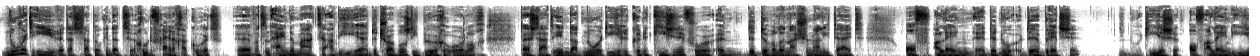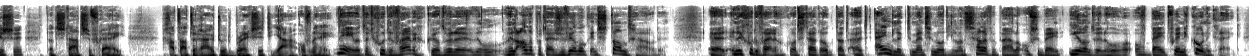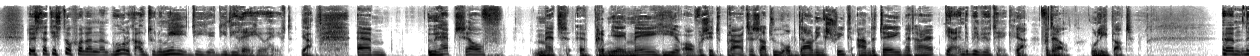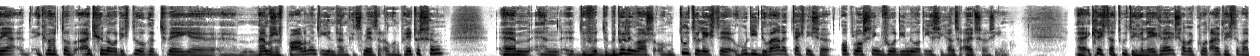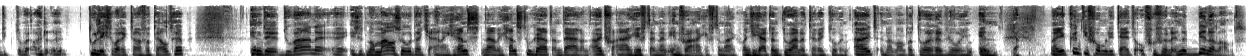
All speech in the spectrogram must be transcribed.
Noord-Ieren, dat staat ook in dat Goede Vrijdagakkoord, uh, wat een einde maakte aan die, uh, de Troubles, die burgeroorlog. Daar staat in dat Noord-Ieren kunnen kiezen voor een, de dubbele nationaliteit of alleen de, de Britse de Noord-Ierse of alleen de Ierse, dat staat ze vrij. Gaat dat eruit door de brexit, ja of nee? Nee, want het Goede Vrijdagakkoord willen, wil, willen alle partijen zoveel mogelijk in stand houden. Uh, in het Goede Vrijdagakkoord staat ook dat uiteindelijk de mensen in Noord-Ierland zelf bepalen of ze bij Ierland willen horen of bij het Verenigd Koninkrijk. Dus dat is toch wel een, behoorlijke autonomie die die, die regio heeft. Ja. Um, u hebt zelf met uh, premier May hierover zitten praten. Zat u op Downing Street aan de thee met haar? Ja, in de bibliotheek. Ja, vertel, hoe liep dat? Um, nou ja, ik werd uitgenodigd door twee uh, members of parliament, Ian Duncan Smith en Owen Peterson. Um, en de, de bedoeling was om toe te lichten hoe die douane-technische oplossing voor die Noord-Ierse grens uit zou zien. Uh, ik kreeg daartoe de gelegenheid. Ik zal het kort uitlichten wat ik, toelichten wat ik daar verteld heb. In de douane uh, is het normaal zo dat je aan een grens, naar de grens toe gaat en daar een uitvoeraangifte en een invoeraangifte maakt. Want je gaat een douaneterritorium uit en een ander territorium in. Ja. Maar je kunt die formaliteiten ook vervullen in het binnenland.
